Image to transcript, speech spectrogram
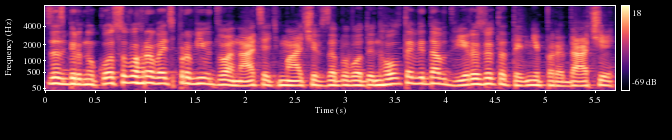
За збірну Косово гравець провів 12 матчів, забив один гол та віддав дві результативні передачі.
